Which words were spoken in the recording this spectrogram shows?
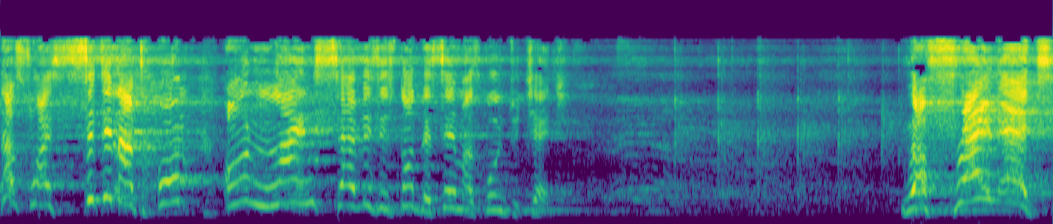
That's why sitting at home, online service is not the same as going to church. You are frying eggs,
